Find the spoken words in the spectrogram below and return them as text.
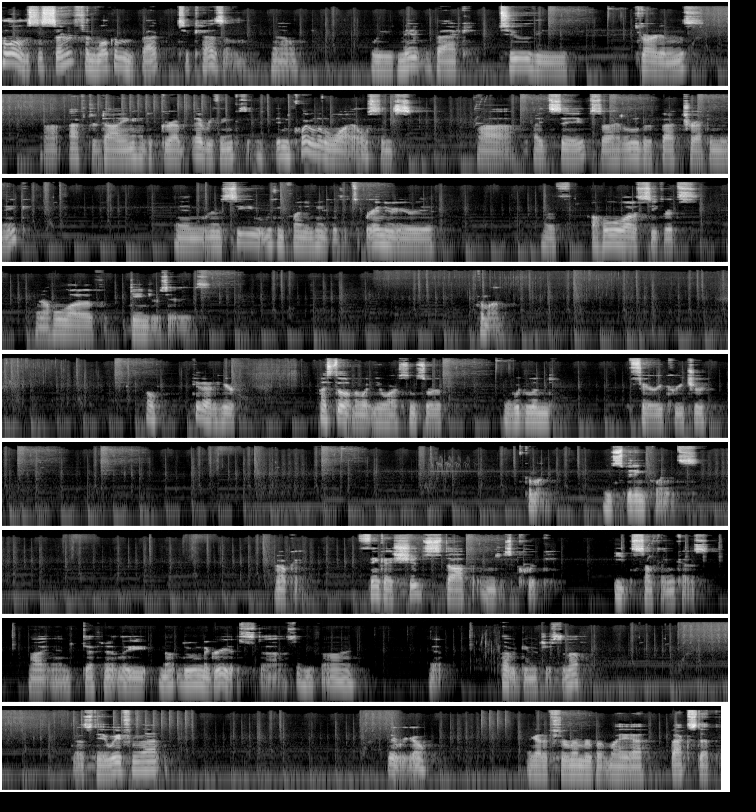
Hello, this is Seraph, and welcome back to Chasm. Now, we've made it back to the gardens uh, after dying. I had to grab everything because it had been quite a little while since uh, I'd saved, so I had a little bit of backtracking to make. And we're going to see what we can find in here because it's a brand new area with a whole lot of secrets and a whole lot of dangerous areas. Come on. Oh, get out of here. I still don't know what you are, some sort of woodland fairy creature. Come on. You spitting plants. Okay. I think I should stop and just quick eat something because I am definitely not doing the greatest. Uh, 75. Yeah, that would give me just enough. Gotta stay away from that. There we go. I gotta have to remember about my uh, back step.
